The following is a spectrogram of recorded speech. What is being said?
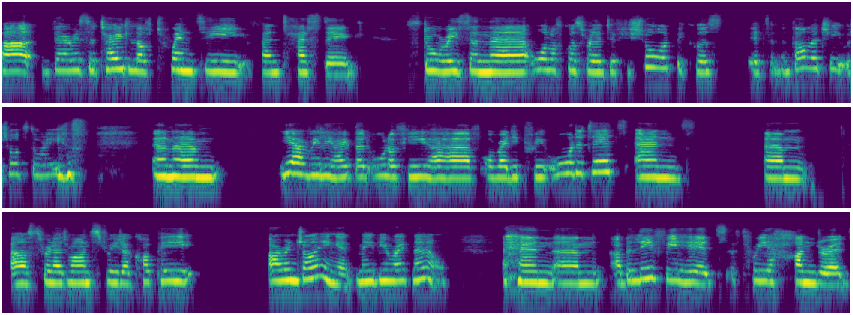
But there is a total of 20 fantastic stories in there, all, of course, relatively short because it's an anthology with short stories. and um, yeah, I really hope that all of you have already pre ordered it and um, asked for an advanced reader copy are enjoying it, maybe right now. And um, I believe we hit 300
